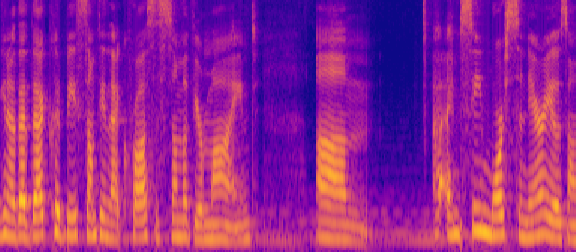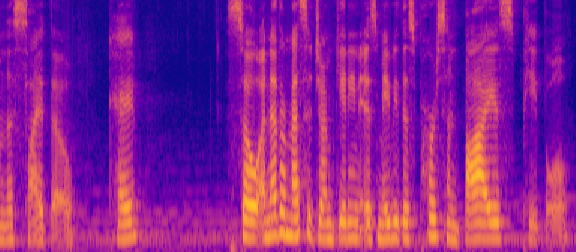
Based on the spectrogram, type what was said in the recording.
you know that that could be something that crosses some of your mind. Um, I'm seeing more scenarios on this side though, okay? So another message I'm getting is maybe this person buys people,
